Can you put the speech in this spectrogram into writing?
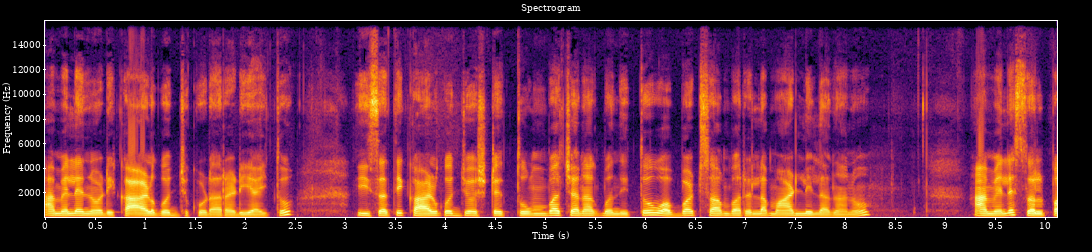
ಆಮೇಲೆ ನೋಡಿ ಕಾಳು ಗೊಜ್ಜು ಕೂಡ ರೆಡಿ ಆಯಿತು. ಈ ಸತಿ ಕಾಳು ಗೊಜ್ಜು ಅಷ್ಟೇ ತುಂಬ ಚೆನ್ನಾಗಿ ಬಂದಿತ್ತು. ಒಬ್ಬಟ್ಟು ಸಾಂಬಾರೆಲ್ಲ ಮಾಡಲಿಲ್ಲ ನಾನು. ಆಮೇಲೆ ಸ್ವಲ್ಪ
